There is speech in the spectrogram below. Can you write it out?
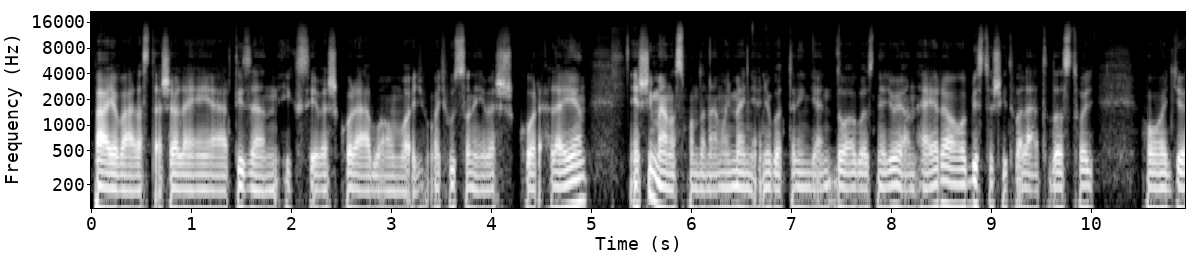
pályaválasztás elején jár 10x éves korában, vagy, vagy 20 éves kor elején, én simán azt mondanám, hogy menjen nyugodtan ingyen dolgozni egy olyan helyre, ahol biztosítva látod azt, hogy, hogy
